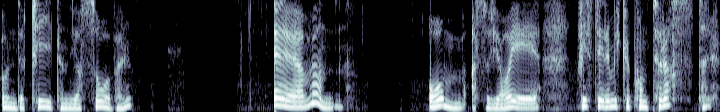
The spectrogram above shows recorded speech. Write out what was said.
under tiden jag sover. Även om, alltså jag är, visst är det mycket kontraster.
